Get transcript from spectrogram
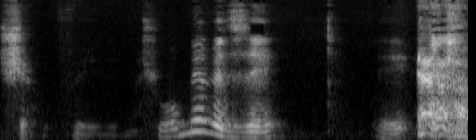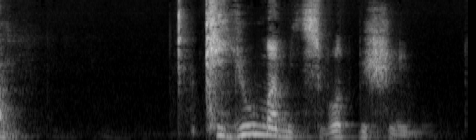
שהוא אומר את זה, אה, קיום המצוות בשלמות.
